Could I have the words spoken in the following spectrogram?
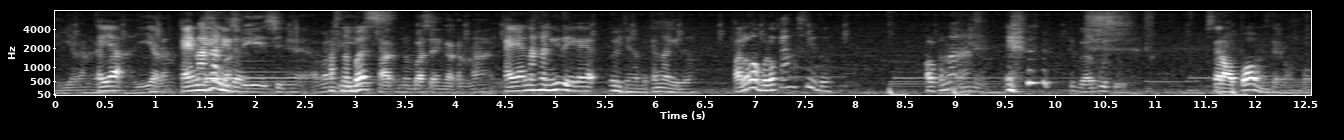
Iya kan Kayak- iya kan. kayak nahan pas gitu. di sini apa Pas di nebas. saat nebas yang nggak kena. Kayak nahan gitu ya kayak eh jangan kena gitu. Padahal mah boloknya asli tuh kalau kena aneh itu gabus sih styrofoam styrofoam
